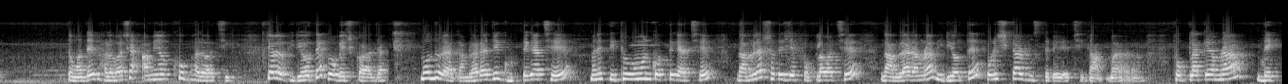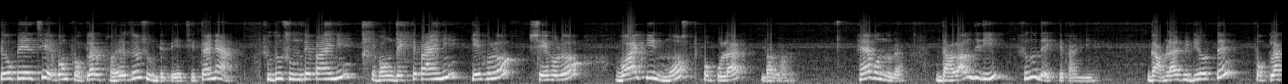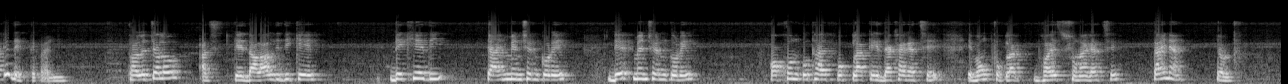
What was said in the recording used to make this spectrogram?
তোমাদের ভালোবাসা, আমিও খুব ভালো আছি। চলো ভিডিওতে প্রবেশ করা যাক। বন্ধুরা, গামলারা যে ঘুরতে গেছে মানে তীর্থ ভ্রমণ করতে গেছে, গামলার সাথে যে ফোকলা আছে, গামলার আমরা ভিডিওতে পরিষ্কার বুঝতে পেরেছি। ফোকলাকে আমরা দেখতেও পেয়েছি এবং ফোকলার ভয়েসও শুনতে পেয়েছি, তাই না? শুধু শুনতে পাইনি এবং দেখতে পাইনি কে হলো? সে হলো ইন মোস্ট পপুলার দালাল। হ্যাঁ বন্ধুরা, দালাল দিদি শুধু দেখতে পাইনি। গামলার ভিডিওতে ফোকলাকে দেখতে পাইনি। তাহলে চলো, আজকে দালাল দিদিকে দেখিয়ে দিই। টাইম মেনশন করে ডেট মেনশন করে, কখন কোথায় ফোকলাকে দেখা গেছে এবং ফোকলার ভয়েস শোনা গেছে, তাই না?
